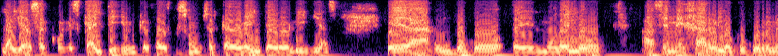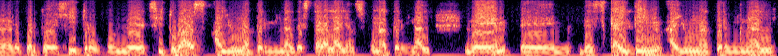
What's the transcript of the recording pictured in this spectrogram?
la alianza con SkyTeam, que sabes que son cerca de 20 aerolíneas, era un poco el modelo asemejar lo que ocurre en el aeropuerto de Heathrow, donde si tú vas, hay una terminal de Star Alliance, una terminal de, eh, de SkyTeam, hay una terminal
